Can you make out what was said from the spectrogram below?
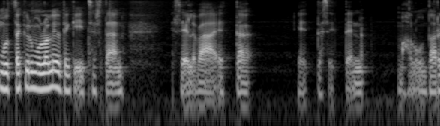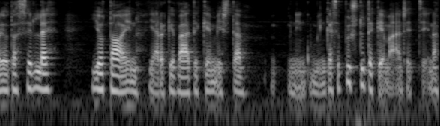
mutta kyllä mulla oli jotenkin itsestään selvää, että, että sitten mä haluan tarjota sille jotain järkevää tekemistä, niin kuin minkä se pystyi tekemään sit siinä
